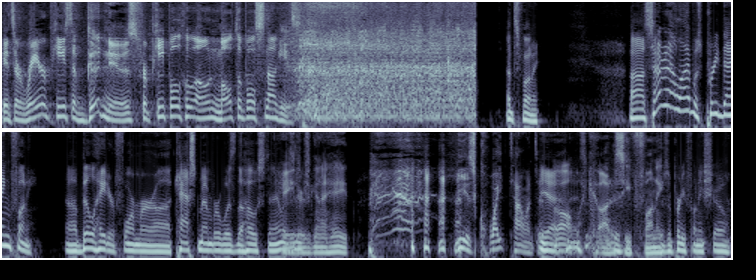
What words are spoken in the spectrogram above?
It's a rare piece of good news for people who own multiple Snuggies. That's funny. Uh, Saturday Night Live was pretty dang funny. Uh, Bill Hader, former uh, cast member, was the host, and it was Haters gonna hate. He is quite talented. Yeah. Oh my God, is he funny? It was a pretty funny show.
